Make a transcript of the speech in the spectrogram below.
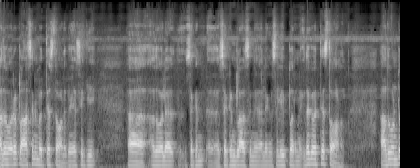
അത് ഓരോ ക്ലാസ്സിനും വ്യത്യസ്തമാണ്. ഇപ്പോൾ എ സിക്ക് അതുപോലെ സെക്കൻഡ് സെക്കൻഡ് ക്ലാസ്സിന് അല്ലെങ്കിൽ സ്ലീപ്പറിന് ഇതൊക്കെ വ്യത്യസ്തമാണ്. അതുകൊണ്ട്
